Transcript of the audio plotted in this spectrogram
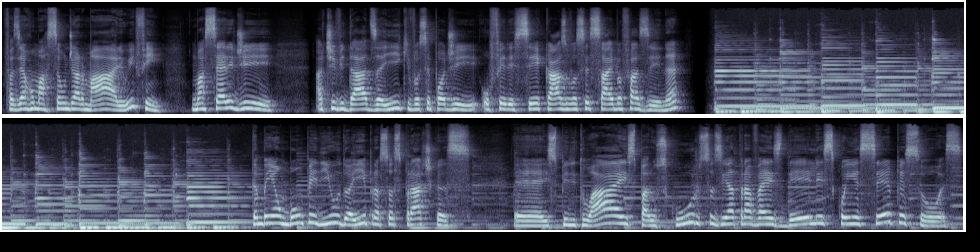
fazer arrumação de armário, enfim, uma série de atividades aí que você pode oferecer caso você saiba fazer, né? Também é um bom período aí para suas práticas é, espirituais, para os cursos e através deles conhecer pessoas.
